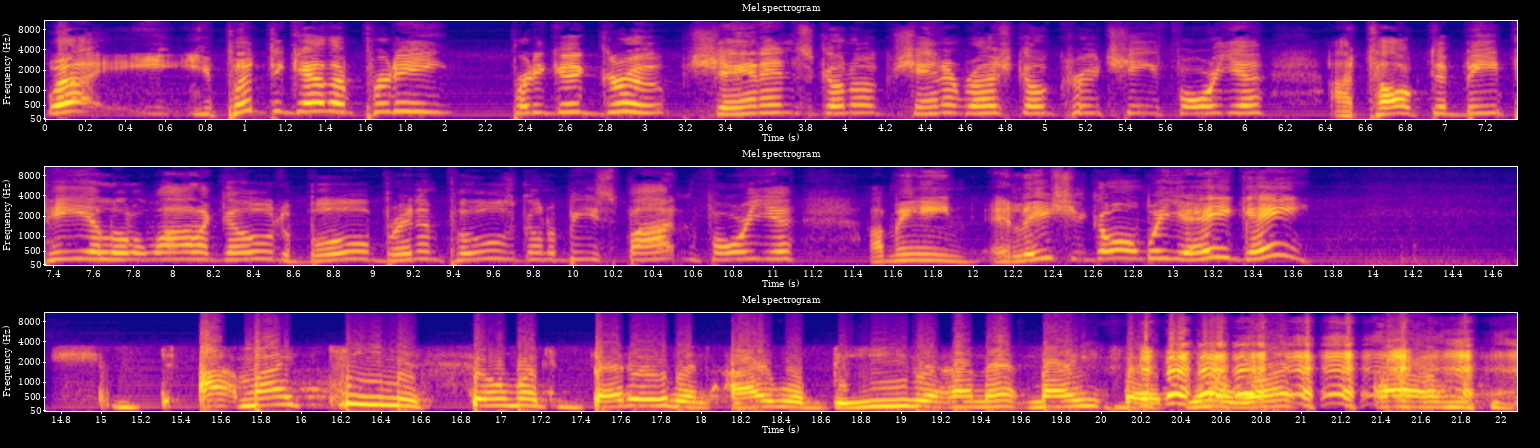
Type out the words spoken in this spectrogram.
Well, you put together pretty pretty good group. Shannon's gonna Shannon Rush go crew chief for you. I talked to BP a little while ago. The Bull Brennan Poole's gonna be spotting for you. I mean, at least you're going with your A game. Uh, my team is so much better than I will be on that night. But you know what? Um,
